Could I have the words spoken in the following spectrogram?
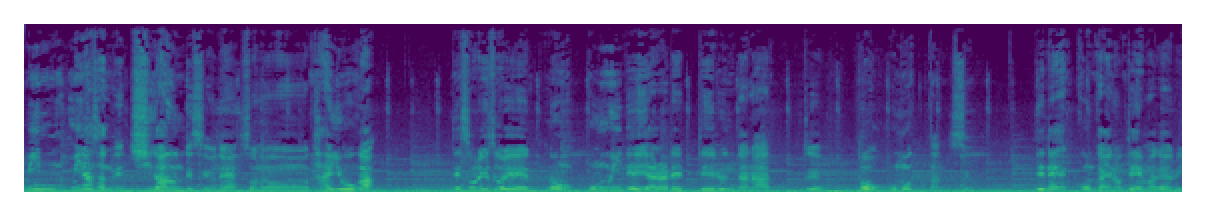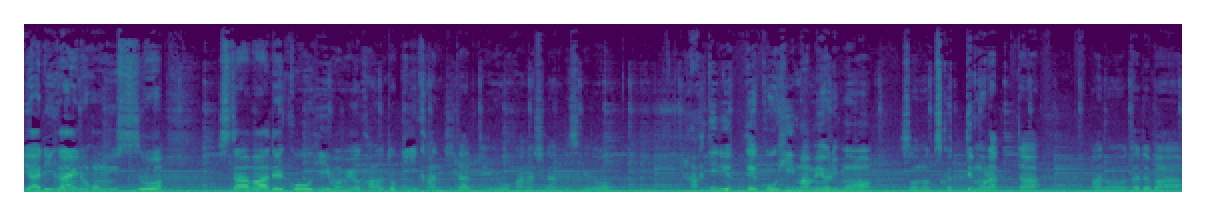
み皆さんね違うんですよね。その対応が。でそれぞれの思いでやられてるんだなってと思ったんですよ。でね今回のテーマであるやりがいの本質をスタバでコーヒー豆を買う時に感じたっていうお話なんですけどはっきり言ってコーヒー豆よりもその作ってもらったあの例えば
